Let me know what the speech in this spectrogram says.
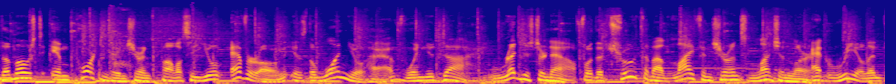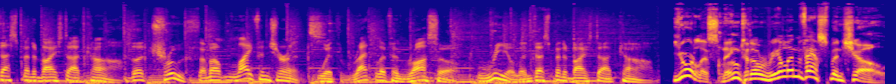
The most important insurance policy you'll ever own is the one you'll have when you die. Register now for the truth about life insurance lunch and learn at realinvestmentadvice.com. The truth truth about life insurance with Ratliff and Rosso. RealInvestmentAdvice.com. You're listening to The Real Investment Show.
